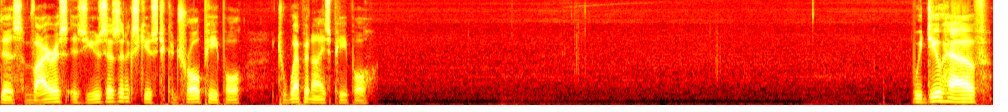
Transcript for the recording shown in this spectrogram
this virus is used as an excuse to control people, to weaponize people. We do have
